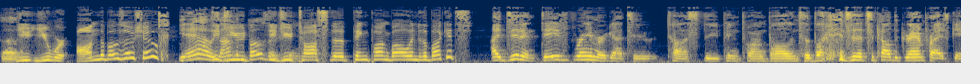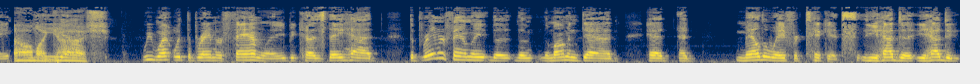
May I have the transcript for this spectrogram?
Uh, You you were on the Bozo show? yeah, I was Did on you the Bozo show. did you thing. toss the ping pong ball into the buckets? I didn't. Dave Bramer got to toss the ping pong ball into the bucket. That's called the grand prize game. Oh my He, uh, gosh. we went with the Bramer family because they had the Bramer family, the, the, the mom and dad had, had mailed away for tickets. You had to, you had to,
